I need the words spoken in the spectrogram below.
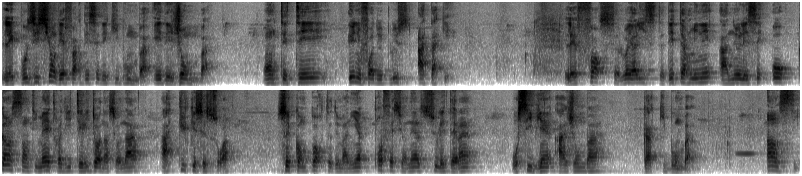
les positions des FARDC de Kibumba et des Jomba ont été une fois de plus attaquées. Les forces loyalistes déterminées à ne laisser aucun centimètre du territoire national à qui que ce soit se comportent de manière professionnelle sur le terrain, aussi bien à Jomba qu'à Kibumba. Ainsi,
